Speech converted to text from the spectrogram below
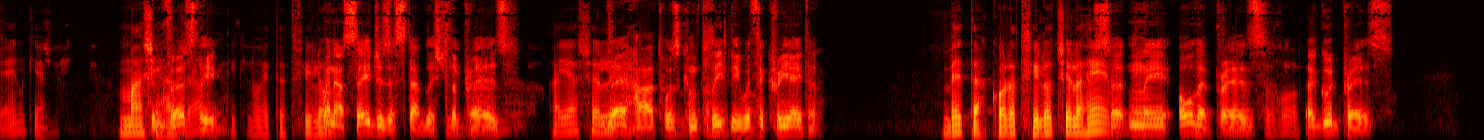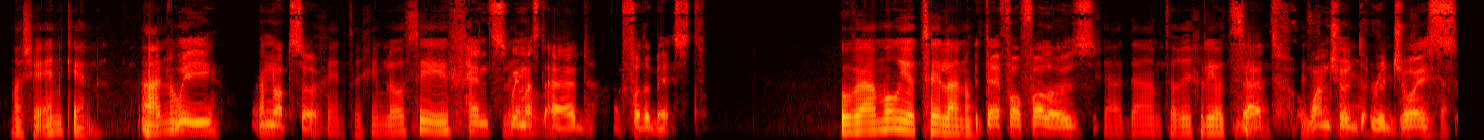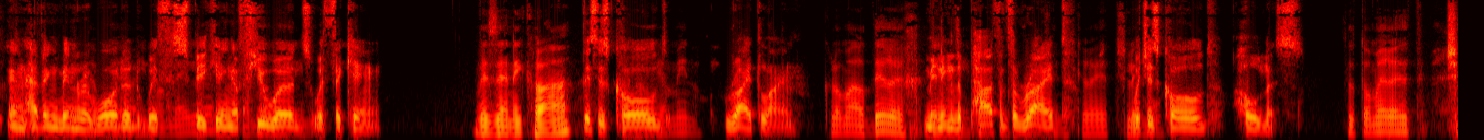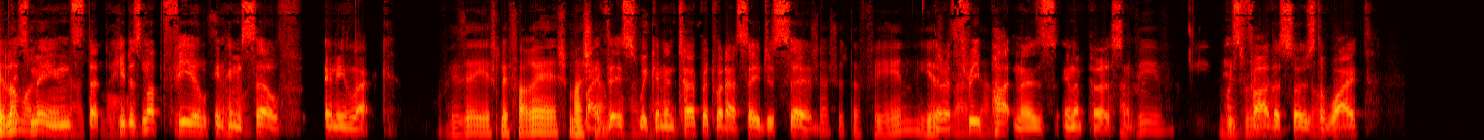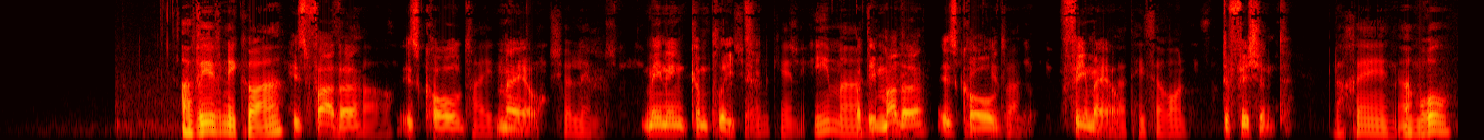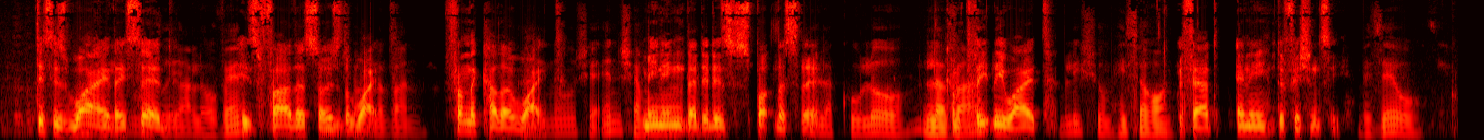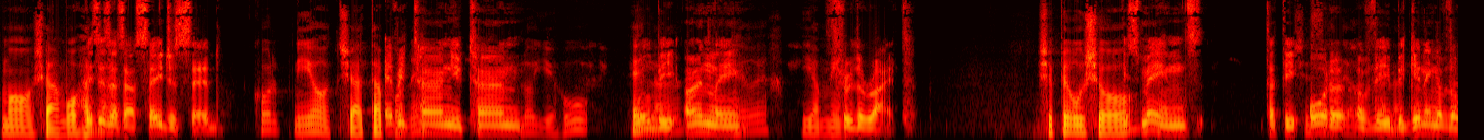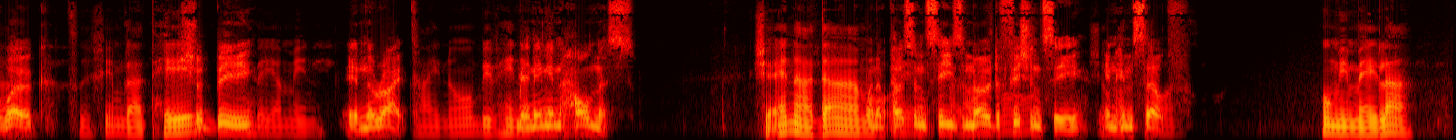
Conversely, when our sages established the prayers, their heart was completely with the Creator. Certainly, all their prayers are good prayers. But we are not so. Hence, we must add for the best. It therefore follows that one should rejoice in having been rewarded with speaking a few words with the king. This is called right line, meaning the path of the right, which is called wholeness. This means that he does not feel in himself any lack. By this, we can interpret what our sages said. There are three partners in a person. His father sows the white. His father is called male, meaning complete. But the mother is called female, deficient. This is why they said, his father sows the white from the color white, meaning that it is spotless there, completely white, without any deficiency. This is as our sages said, every turn you turn will be only through the right. This means that the order of the beginning of the work should be in the right, meaning in wholeness. When a person sees no deficiency in himself,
